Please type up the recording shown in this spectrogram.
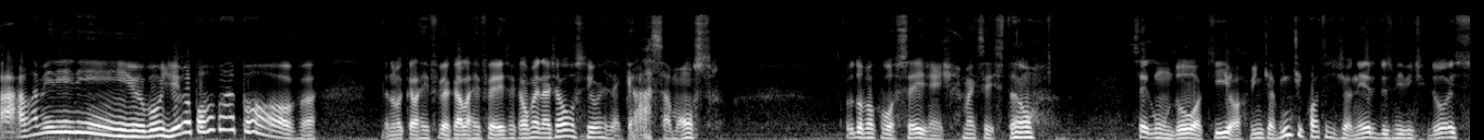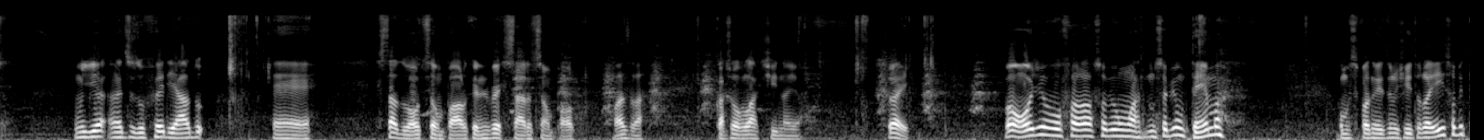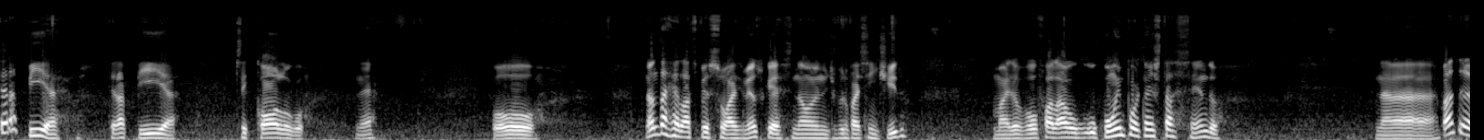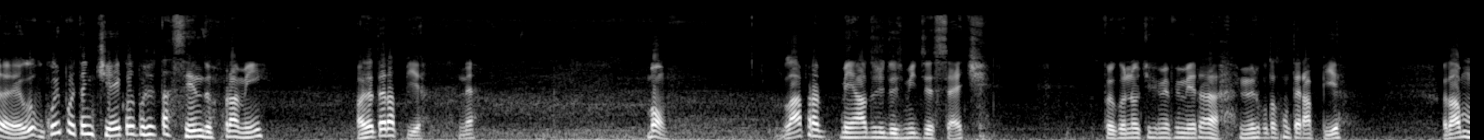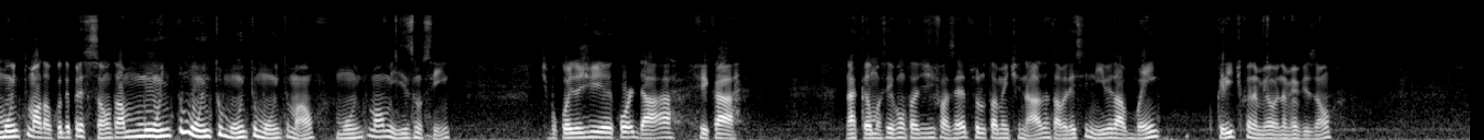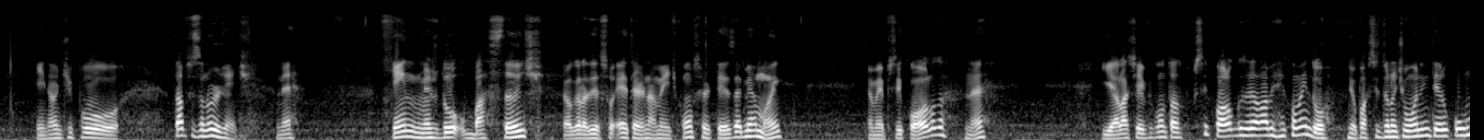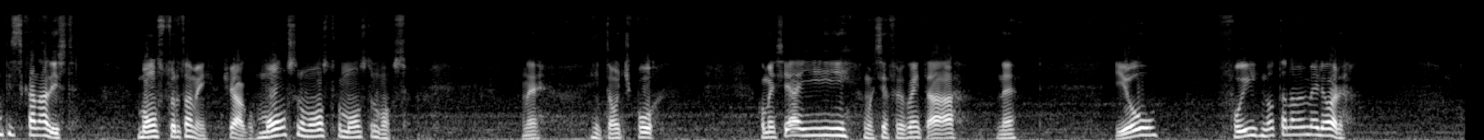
Fala menininho, bom dia meu povo, minha. Dando aquela, aquela referência, aquela homenagem ao senhor Zé Graça, monstro. Tudo bom com vocês, gente? Como é que vocês estão? Segundou aqui, ó, 20 a 24 de janeiro de 2022. Um dia antes do feriado é, estadual de São Paulo, que é aniversário de São Paulo. Quase lá. cachorro latino aí, ó. Isso aí. Bom, hoje eu vou falar sobre um, sobre um tema como você pode ver no título aí, sobre terapia. Terapia, psicólogo, né? Vou não dar relatos pessoais mesmo, porque senão tipo, não faz sentido. Mas eu vou falar o, o quão importante está sendo. Na, o quão importante é quando você está sendo pra mim fazer terapia, né? Bom, lá para meados de 2017 foi quando eu tive minha primeira primeiro contato com terapia. Eu tava muito mal, tava com depressão, tava muito, muito, muito, muito mal. Muito mal mesmo, assim. Tipo, coisa de acordar, ficar na cama sem vontade de fazer absolutamente nada. Tava nesse nível, tava bem crítico na minha, na minha visão. Então, tipo, tava precisando urgente, né? Quem me ajudou bastante, eu agradeço eternamente, com certeza, é minha mãe. É minha psicóloga, né? E ela teve contato com psicólogos e ela me recomendou. Eu passei durante um ano inteiro com um psicanalista. Monstro também, Thiago. Monstro, monstro, monstro, monstro. Né? Então, tipo, comecei a ir, comecei a frequentar, né? E eu fui notando a minha melhora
